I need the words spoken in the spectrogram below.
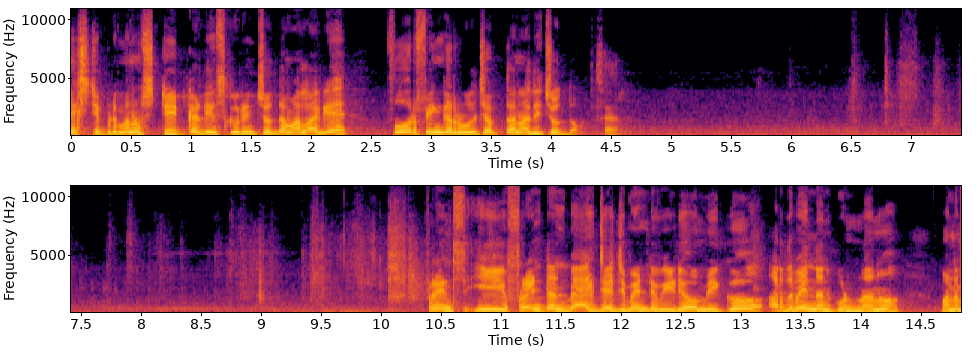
నెక్స్ట్ ఇప్పుడు మనం స్ట్రీట్ కటింగ్స్ గురించి చూద్దాం. అలాగే ఫోర్ ఫింగర్ రూల్ చెప్తాను అది చూద్దాం. సార్. ఫ్రెండ్స్ ఈ front and back judgement video మీకు అర్థమైంది అనుకుంటున్నాను. మనం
